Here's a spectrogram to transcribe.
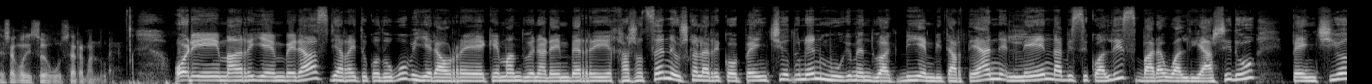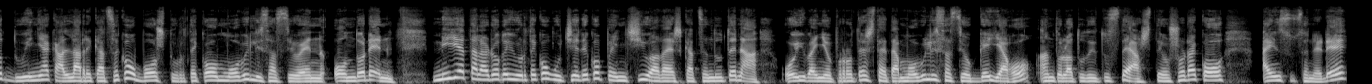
esango dizuegu zer eman duen. Hori Madrilen beraz, jarraituko dugu bilera horrek eman duenaren berri jasotzen Euskal Herriko pentsiodunen mugimenduak bien bitartean lehen da biziko aldiz baraualdia hasi du pentsio duinak aldarrikatzeko bost urteko mobilizazioen ondoren. Mila eta larogei urteko gutxieneko pentsioa da eskatzen dutena, hoi baino protesta eta mobilizazio gehiago antolatu dituzte aste osorako, hain zuzen ere,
